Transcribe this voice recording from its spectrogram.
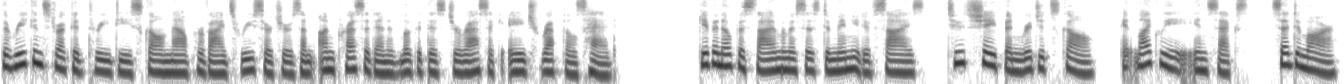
The reconstructed 3D skull now provides researchers an unprecedented look at this Jurassic Age reptile's head. Given Opisthiamimus's diminutive size, tooth shape, and rigid skull, it likely ate insects, said DeMar,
